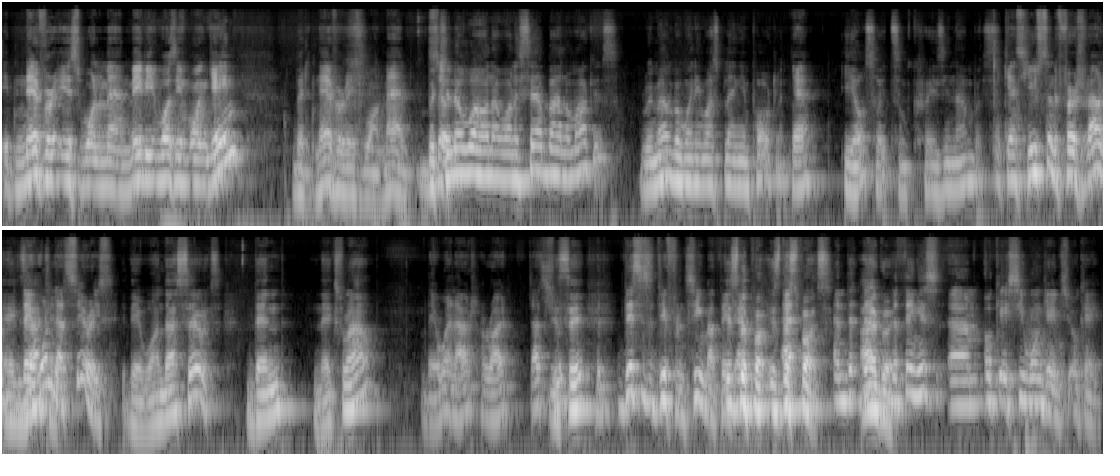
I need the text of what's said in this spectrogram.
It never is one man. Maybe it was in one game, but it never is one man. but So- you know what I want to say about Lamarcus? Remember when he was playing in Portland? Yeah. He also had some crazy numbers. Against Houston, the first round, they won that series. They won that series. Then next round, They went out, all right. That's You see? But this is a different team, I think. it's the And- Spurs. It's the and- Spurs. And the, I agree. the thing is, um, OKC won games, okay,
